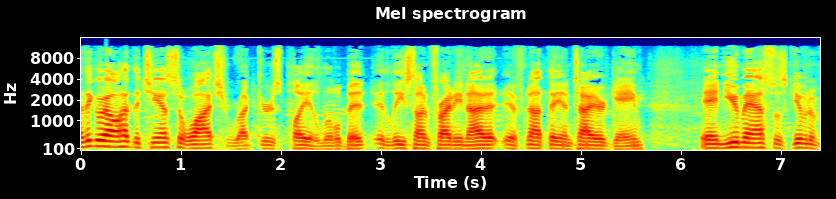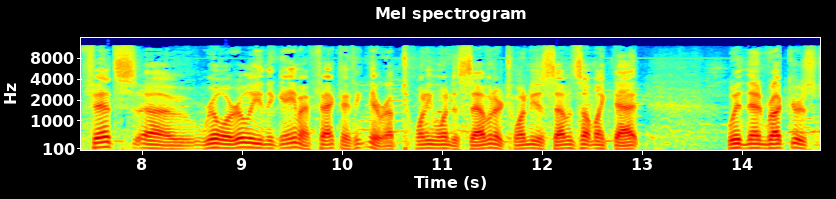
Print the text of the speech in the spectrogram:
I think we all had the chance to watch Rutgers play a little bit, at least on Friday night, if not the entire game. And UMass was giving them fits uh, real early in the game. In fact, I think they were up 21 to 7 or 20 to 7, something like that. With then Rutgers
